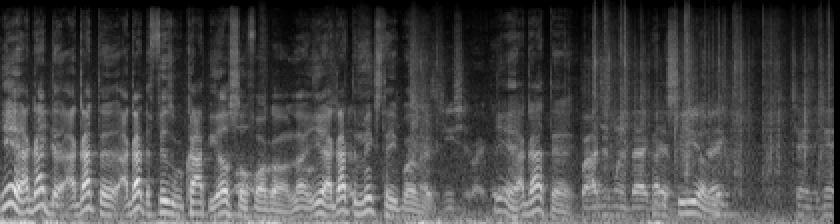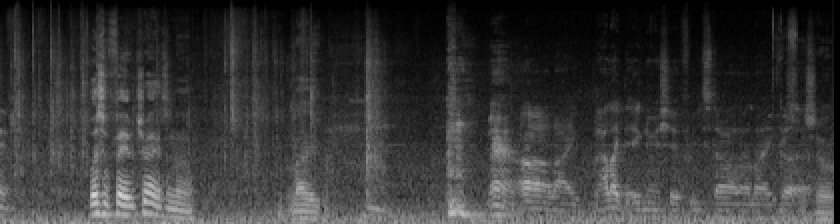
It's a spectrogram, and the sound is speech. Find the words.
Yeah, I got the I got the I got the physical copy of So Oh, Far. Gone. Like, yeah, I got the mixtape of that's it. G shit right there. Yeah, I got that. Bro, I just went back. Got the CD of it. Drake changed the game. what's your favorite tracks in there? Like, Man, uh, like, I like the ignorant shit freestyle. I like, uh, For sure.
